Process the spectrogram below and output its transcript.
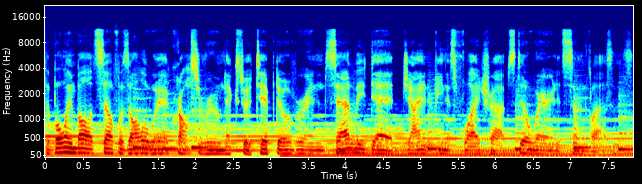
the bowling ball itself was all the way across the room next to a tipped over and sadly dead giant Venus flytrap still wearing its sunglasses.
